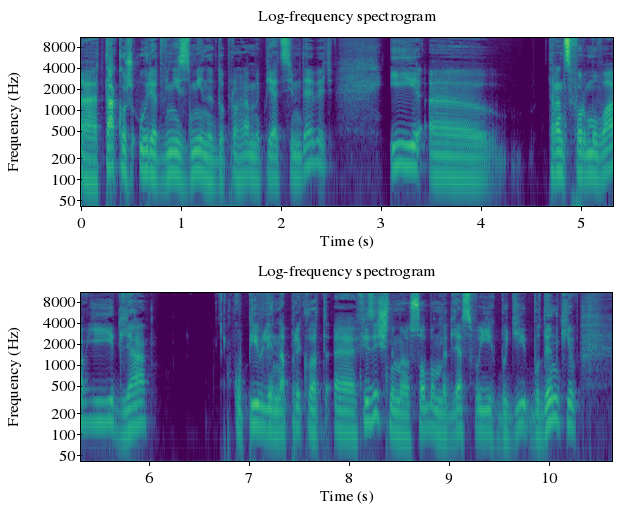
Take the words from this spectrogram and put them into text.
Е, Також уряд вніс зміни до програми 5.7.9 і е, трансформував її для купівлі, наприклад, е, фізичними особами для своїх будинків е,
